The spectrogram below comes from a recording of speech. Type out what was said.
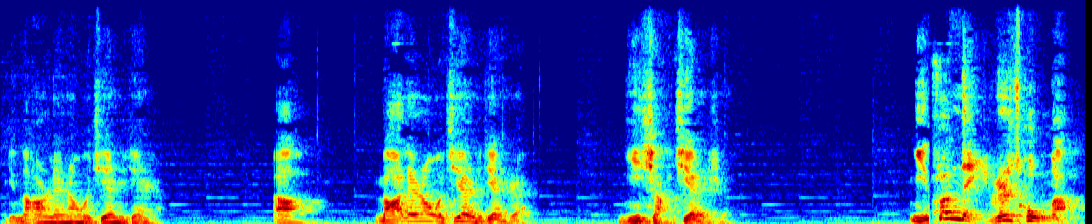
你拿出来让我见识见识，啊，拿来让我见识见识。你想见识？你算哪根葱啊？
